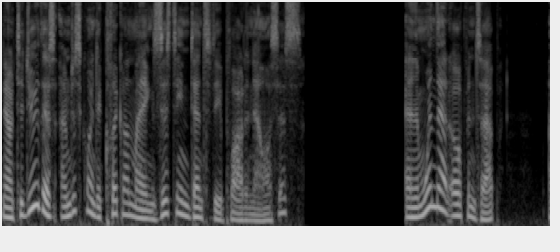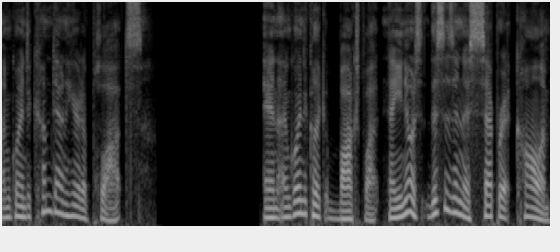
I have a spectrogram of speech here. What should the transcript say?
Now to do this, I'm just going to click on my existing density plot analysis. And then when that opens up, I'm going to come down here to plots and I'm going to click box plot. Now you notice this is in a separate column.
